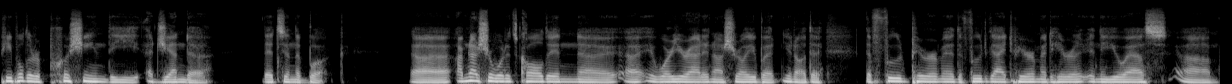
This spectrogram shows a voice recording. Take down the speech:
people that are pushing the agenda that's in the book. Uh, I'm not sure what it's called in uh, uh, where you're at in Australia, but you know the the food pyramid, the food guide pyramid here in the U.S. Um,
